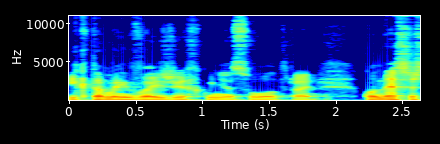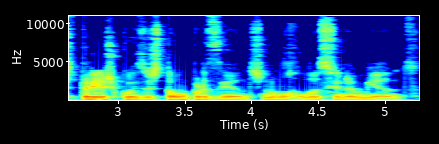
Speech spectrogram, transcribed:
e que também vejo e reconheço o outro. é? Quando estas três coisas estão presentes num relacionamento,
